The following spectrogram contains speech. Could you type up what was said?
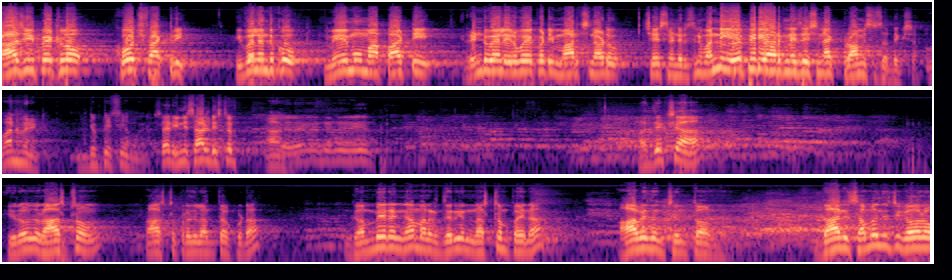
కాజీపేటలో కోచ్ ఫ్యాక్టరీ ఇవ్వలేందుకు మేము మా పార్టీ రెండు వేల ఇరవై ఒకటి మార్చి నాడు చేసిన నిరసన ఇవన్నీ ఏపీ ఆర్గనైజేషన్ యాక్ట్ ప్రామిసెస్ అధ్యక్ష. వన్ మినిట్ డిప్యూటీ సీఎం గారు. సార్ ఇన్నిసార్లు డిస్టర్బ్ అధ్యక్ష ఈరోజు రాష్ట్రం రాష్ట్ర ప్రజలంతా కూడా గంభీరంగా మనకు జరిగిన నష్టం పైన ఆవేదన చెందుతూ ఉన్నారు. దానికి సంబంధించి గౌరవ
